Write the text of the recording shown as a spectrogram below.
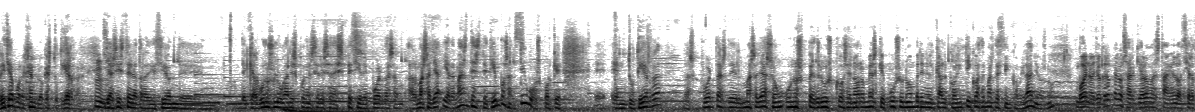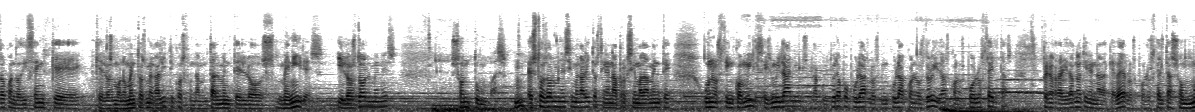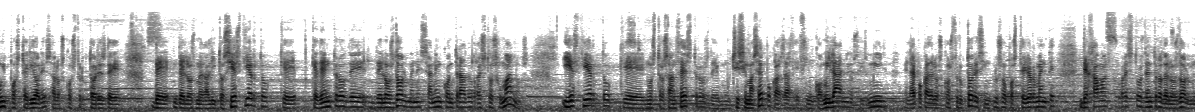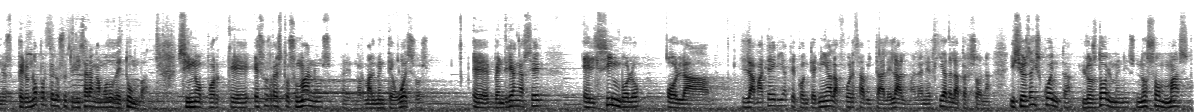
Galicia, por ejemplo, que es tu tierra, mm. ya existe la tradición de, que algunos lugares pueden ser esa especie de puertas al, más allá y además desde tiempos antiguos, porque eh, en tu tierra las puertas del más allá son unos pedruscos enormes que puso un hombre en el calcolítico hace más de 5.000 años, ¿no? Bueno, yo creo que los arqueólogos están en lo cierto cuando dicen que, que los monumentos megalíticos, fundamentalmente los menires y los dólmenes, son tumbas. Estos dólmenes y megalitos tienen aproximadamente unos 5.000, 6.000 años. La cultura popular los vincula con los druidas, con los pueblos celtas, pero en realidad no tienen nada que ver. Los pueblos celtas son muy posteriores a los constructores de, los megalitos. Y es cierto que, dentro de, de los dólmenes se han encontrado restos humanos. Y es cierto que nuestros ancestros de muchísimas épocas, de hace 5.000 años, 6.000, en la época de los constructores, incluso posteriormente, dejaban sus restos dentro de los dólmenes, pero no porque los utilizaran a modo de tumba, sino porque esos restos humanos, eh, normalmente huesos, eh, vendrían a ser el símbolo o la, la materia que contenía la fuerza vital, el alma, la energía de la persona. Y si os dais cuenta, los dólmenes no son más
